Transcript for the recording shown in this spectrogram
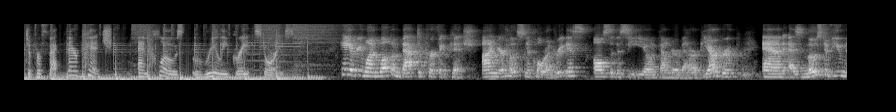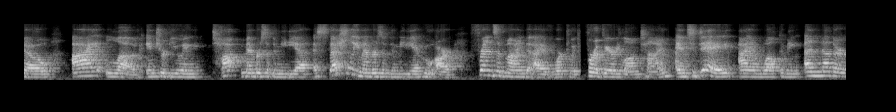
to perfect their pitch and close really great stories. Hey everyone, welcome back to Perfect Pitch. I'm your host, Nicole Rodriguez, also the CEO and founder of NRPR Group. And as most of you know, I love interviewing top members of the media, especially members of the media who are friends of mine that I have worked with for a very long time. And today I am welcoming another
